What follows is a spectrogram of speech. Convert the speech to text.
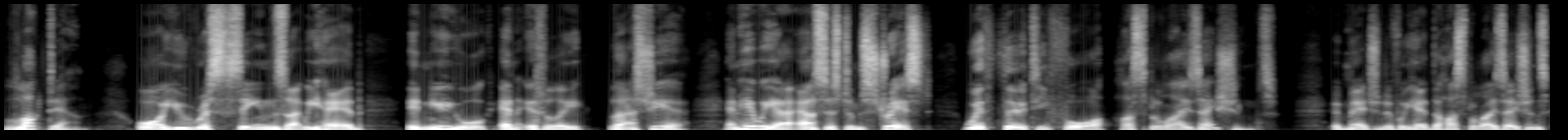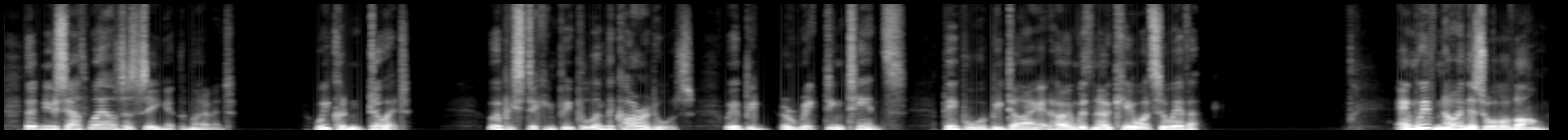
lockdown, or you risk scenes like we had in New York and Italy last year. And here we are, our system stressed with 34 hospitalizations. Imagine if we had the hospitalizations that New South Wales is seeing at the moment. We couldn't do it. We'd be sticking people in the corridors. We'd be erecting tents. People would be dying at home with no care whatsoever. And we've known this all along.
